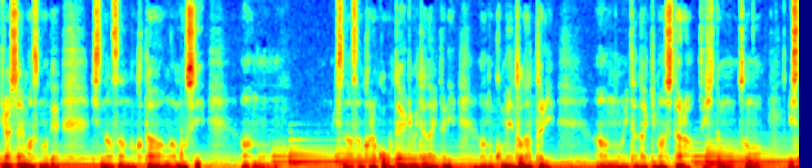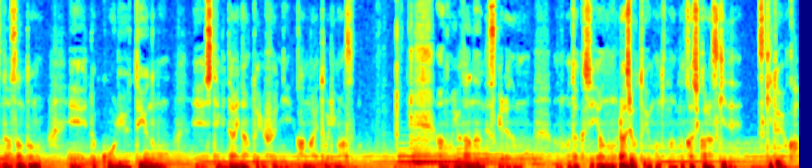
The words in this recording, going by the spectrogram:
いらっしゃいますのでリスナーさんの方がもしあのリスナーさんからこうお便りをいただいたりあのコメントだったりあのいただきましたら是非ともそのリスナーさんとの、えーと、交流っていうのも、えー、してみたいなというふうに考えております。あの余談なんですけれども。私あのラジオというものが昔から好きで好きというか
